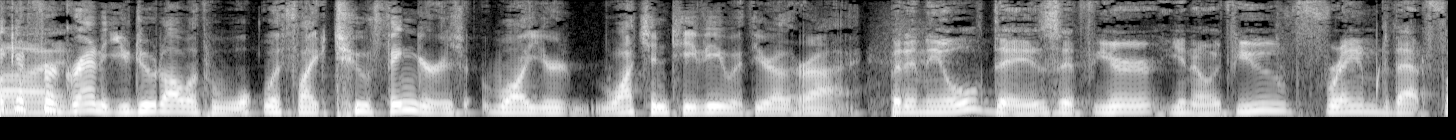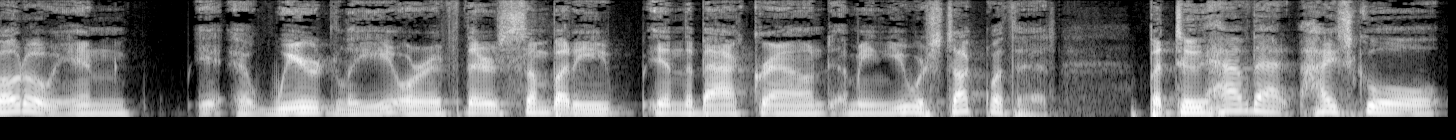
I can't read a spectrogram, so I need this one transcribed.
Let's take it for granted. You do it all with with like two fingers while you're watching TV with your other eye. But in the old days, if you're, you know, if you framed that photo in uh, weirdly, or if there's somebody in the background, I mean, you were stuck with it. But to have that high school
